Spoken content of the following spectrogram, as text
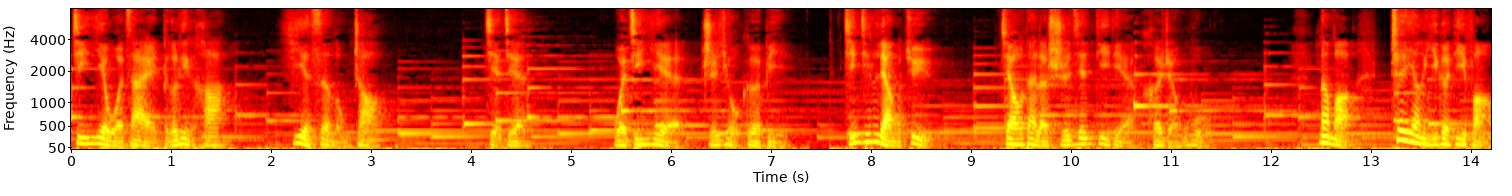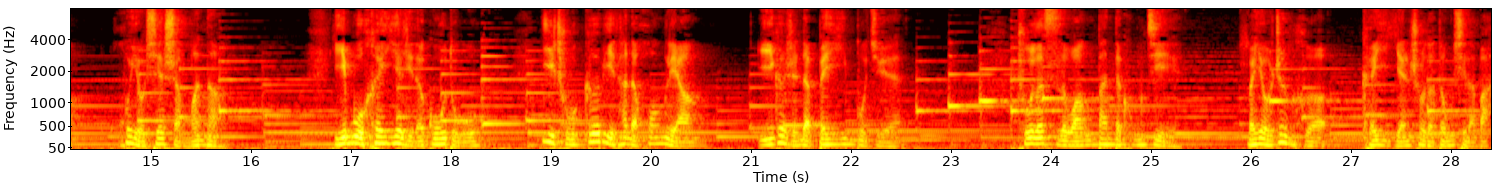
今夜我在德令哈，夜色笼罩。姐姐，我今夜只有戈壁。仅仅两句，交代了时间、地点和人物。那么，这样一个地方会有些什么呢？一幕黑夜里的孤独，一处戈壁滩的荒凉。一个人的悲音不绝，除了死亡般的空寂，没有任何可以言说的东西了吧？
